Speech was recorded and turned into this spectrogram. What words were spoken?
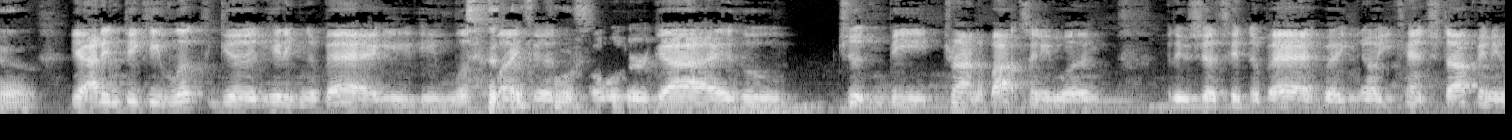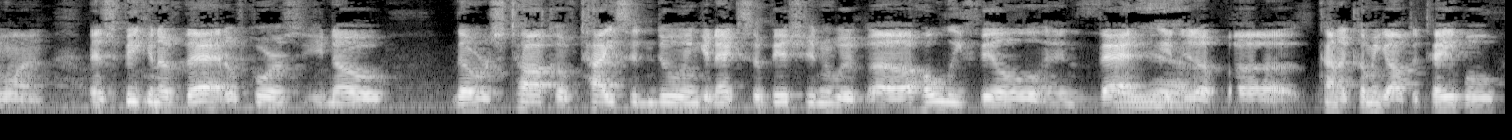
yeah. Yeah, I didn't think he looked good hitting the bag. He, he looked like an older guy who shouldn't be trying to box anyone. But he was just hitting the bag, but you know, you can't stop anyone. And speaking of that, of course, you know, there was talk of Tyson doing an exhibition with uh, Holyfield, and that oh, yeah. ended up uh, kind of coming off the table.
